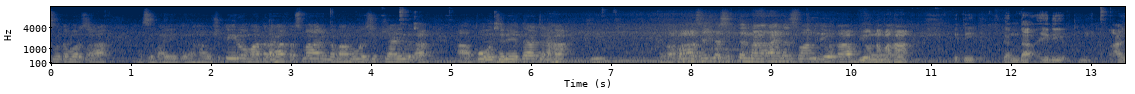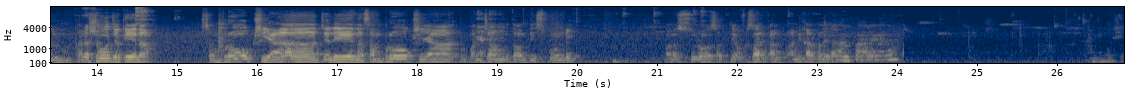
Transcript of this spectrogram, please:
సూతమోర సూతమోరస అస్య వాయేతనః మాతర మాతరः తస్మార్గమామో శిక్షాయుధ ఆపోజనేత జనః రమాసైన సత్యనారాయణ స్వామి దేవతాభ్యో నమ ఇది గంధ ఇది కలశో జకేన సంప్రోక్ష్య జలేన సంప్రోక్ష్య. ఇప్పుడు పంచామృతాలు తీసుకోండి. మనస్సులో సత్య ఒకసారి కల్ప అన్ని కలపలేదా? కలపాలి కదా. అన్నీ పోసి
